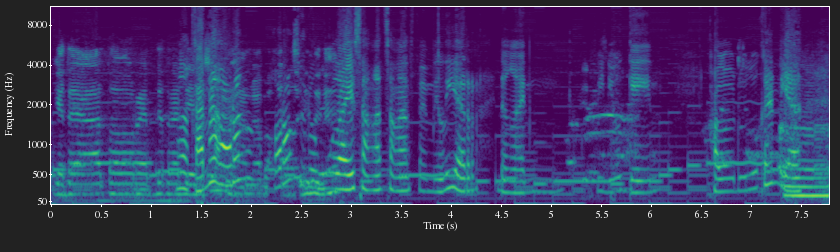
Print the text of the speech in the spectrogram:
GTA atau Red Dead Nah, Redemption. karena ya, orang orang juga sudah ya. mulai sangat-sangat familiar dengan video game. Kalau dulu kan ya Eh,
